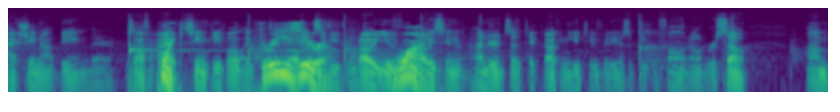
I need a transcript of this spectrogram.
actually not being there. Because I've Point. seen people like Three tip over and stuff. zero. You can probably you've One. probably seen hundreds of TikTok and YouTube videos of people falling over. So, um,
